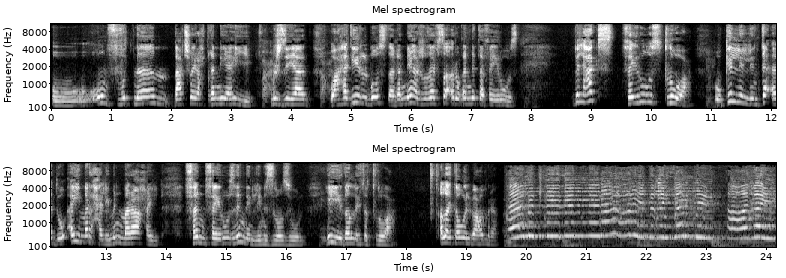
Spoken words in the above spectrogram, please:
وقوم فوت نام بعد شوي رح تغنيها هي. صحيح. مش زياد. صحيح. وعهدير البوسطة غناها جوزيف صقر وغنتها فيروز. بالعكس فيروز طلوع. وكل اللي انتقدوا أي مرحلة من مراحل فن فيروز هن اللي نزلوا نزول. هي ضلت طلوع الله يطول بعمرها قالت لي للمراية تغيرتي علي.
